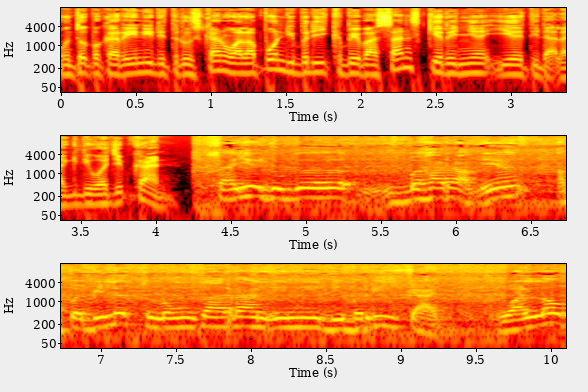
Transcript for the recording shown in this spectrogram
untuk perkara ini diteruskan walaupun diberi kebebasan sekiranya ia tidak lagi diwajibkan? Saya juga berharap ya apabila kelonggaran ini diberikan walau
